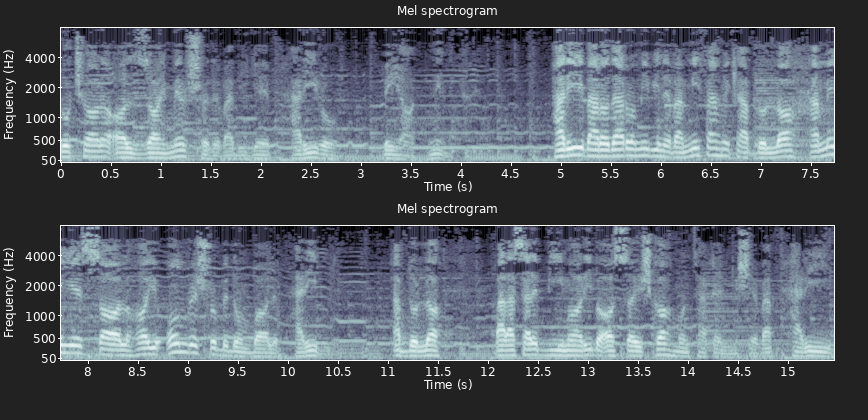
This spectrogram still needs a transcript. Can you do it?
دچار آلزایمر شده و دیگه پری رو به یاد نمیاره پری برادر رو می‌بینه و می‌فهمه که عبدالله همه سالهای عمرش رو به دنبال پری بوده. عبدالله بر اثر بیماری به آسایشگاه منتقل میشه و پری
